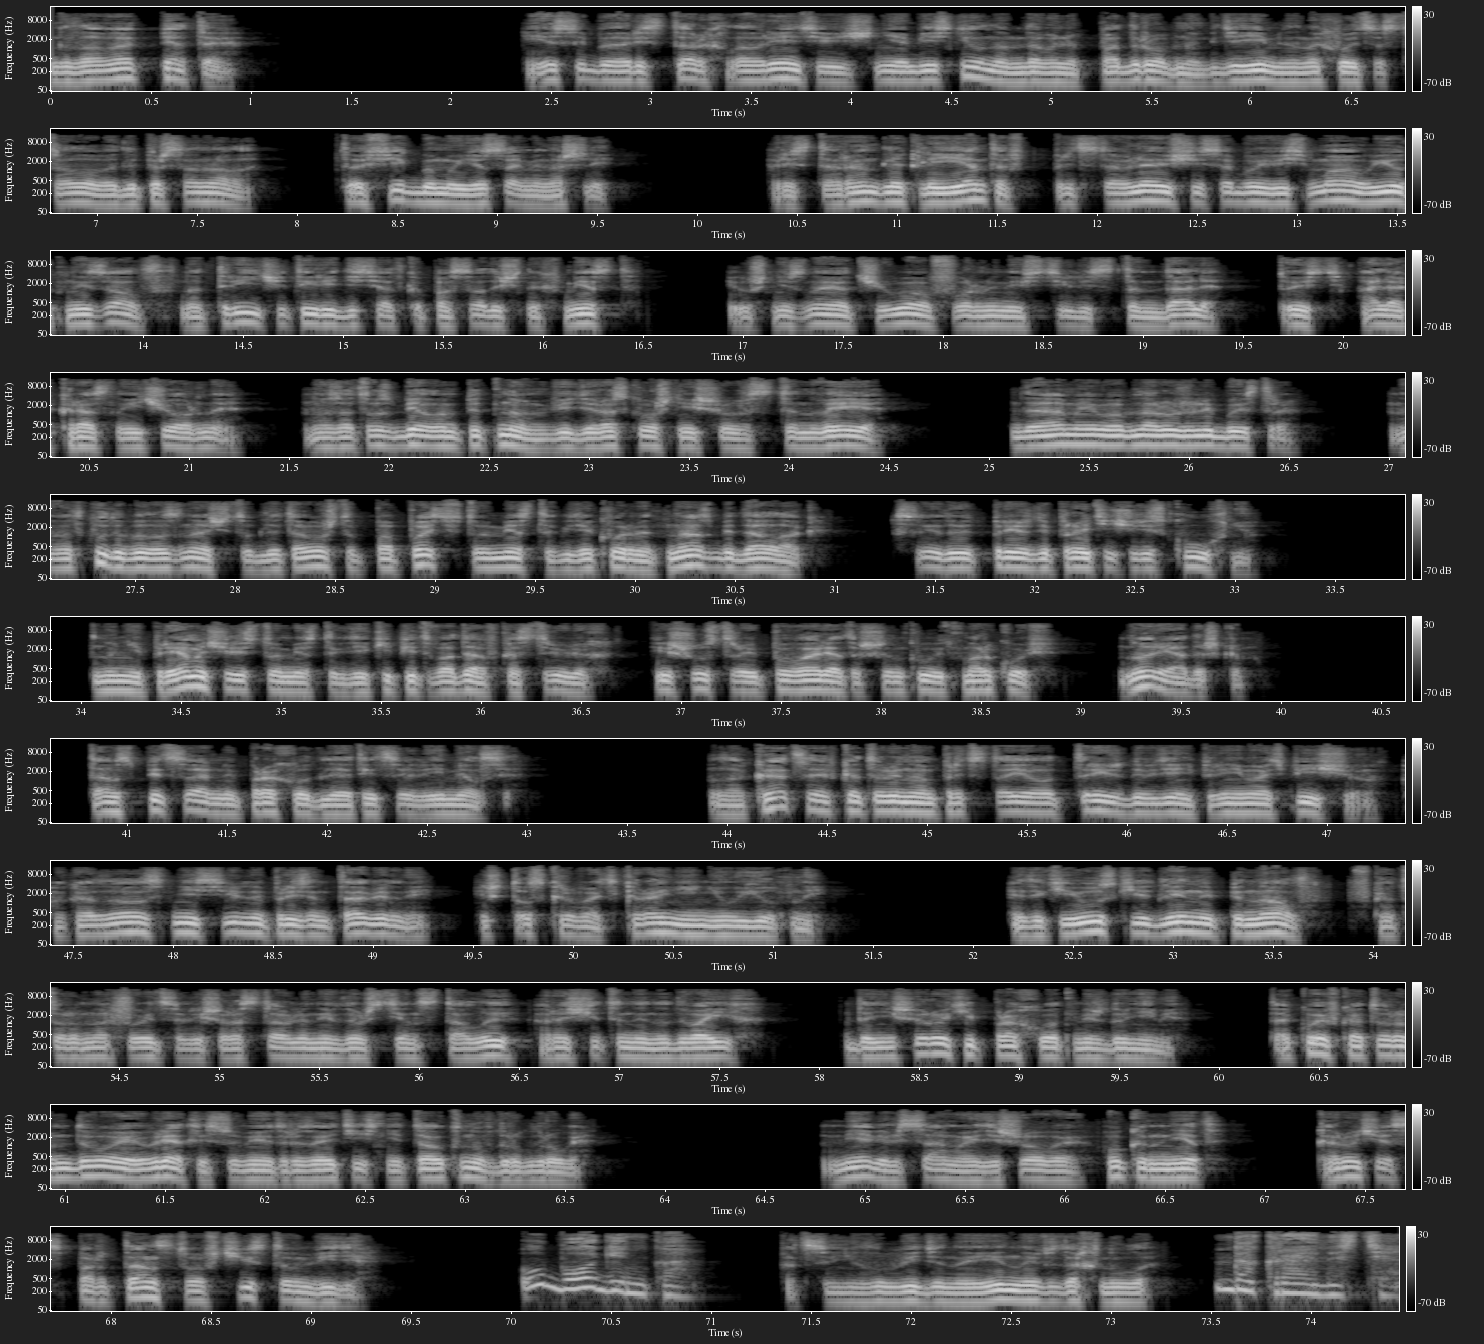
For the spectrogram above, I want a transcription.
Глава пятая. Если бы Аристарх Лаврентьевич не объяснил нам довольно подробно, где именно находится столовая для персонала, то фиг бы мы ее сами нашли. Ресторан для клиентов, представляющий собой весьма уютный зал на 3-4 десятка посадочных мест, и уж не знаю от чего оформленный в стиле стендаля, то есть а-ля красное и черное, но зато с белым пятном в виде роскошнейшего стенвея. Да, мы его обнаружили быстро. Но откуда было знать, что для того, чтобы попасть в то место, где кормят нас, бедолаг, следует прежде пройти через кухню? Ну, не прямо через то место, где кипит вода в кастрюлях, и шустрые поварята шинкуют морковь, но рядышком. Там специальный проход для этой цели имелся. Локация, в которой нам предстояло трижды в день принимать пищу, оказалась не сильно презентабельной и, что скрывать, крайне неуютной. Эдакий узкий и длинный пенал, в котором находятся лишь расставленные вдоль стен столы, рассчитанные на двоих, да не широкий проход между ними, такой, в котором двое вряд ли сумеют разойтись, не толкнув друг друга. Мебель самая дешевая, окон нет. Короче, спартанство в чистом виде. «Убогенько», — оценила увиденное Инна и вздохнула. «До крайности».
